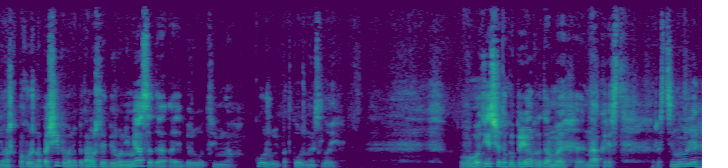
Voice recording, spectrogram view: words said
Немножко похоже на пощипывание, потому что я беру не мясо, да, а я беру вот именно кожу и подкожный слой. Вот, есть еще такой прием, когда мы накрест растянули,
